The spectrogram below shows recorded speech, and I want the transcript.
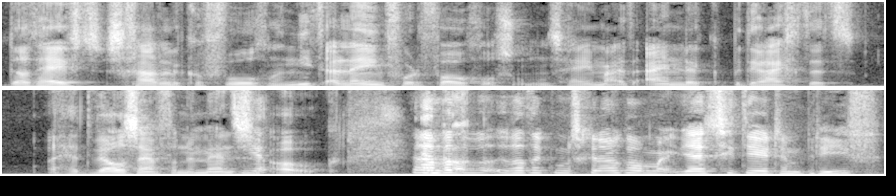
dat heeft schadelijke gevolgen. Niet alleen voor de vogels om ons heen, maar uiteindelijk bedreigt het het welzijn van de mensen Ja. ook. Nou, En wat, wat ik misschien ook wel... Maar jij citeert een brief.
